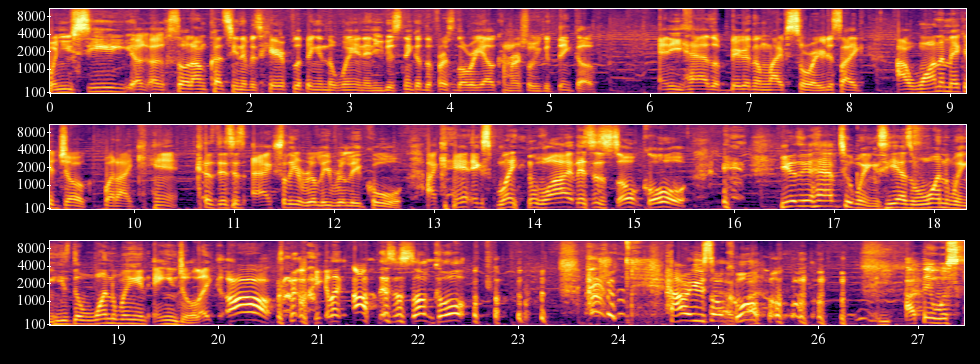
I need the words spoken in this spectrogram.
When you see a, a slow down cutscene of his hair flipping in the wind, and you just think of the first L'Oreal commercial you could think of, and he has a bigger than life story, you're just like, I want to make a joke, but I can't because this is actually really, really cool. I can't explain why this is so cool. he doesn't even have two wings. He has one wing. He's the one winged angel. Like, oh, like, like, oh, this is so cool. How are you so cool? I think what's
